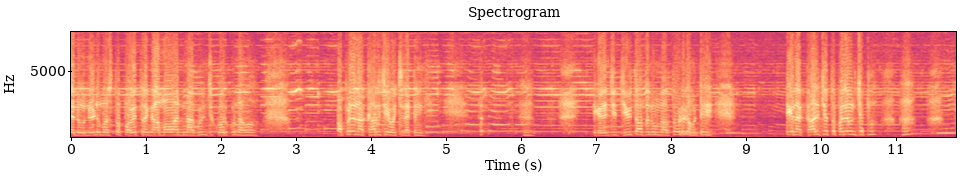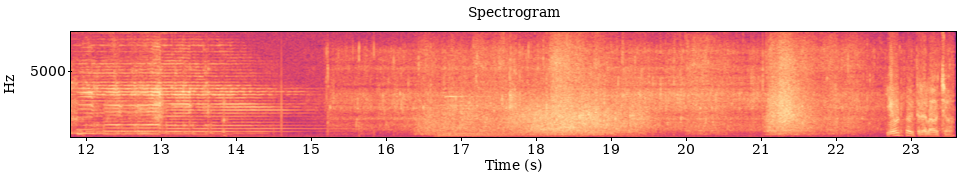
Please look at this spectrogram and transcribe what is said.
ఎప్పుడైతే నువ్వు నిండు మనసుతో పవిత్రంగా అమ్మవారిని నా గురించి కోరుకున్నావో అప్పుడే నాకు కాలు చేయి వచ్చినట్టయింది. ఇక నుంచి జీవితాంతం నువ్వు నాకు తోడుగా ఉంటే ఇక నాకు కాలు చేత్తో పని ఉంది చెప్పు? ఏమిటి పవిత్ర ఎలా వచ్చావు?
